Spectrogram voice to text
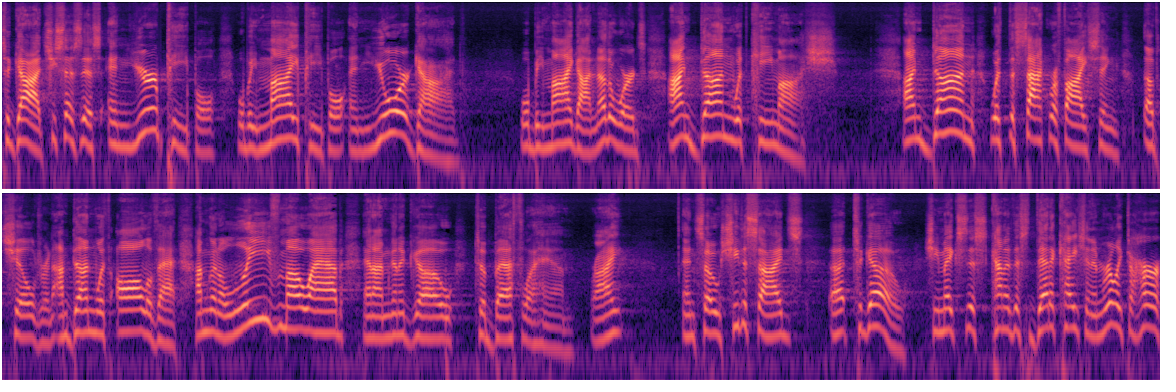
to God. She says this, and your people will be my people, and your God will be my God. In other words, I'm done with Chemosh. I'm done with the sacrificing of children. I'm done with all of that. I'm going to leave Moab and I'm going to go to Bethlehem, right? And so she decides uh, to go. She makes this kind of this dedication, and really to her,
